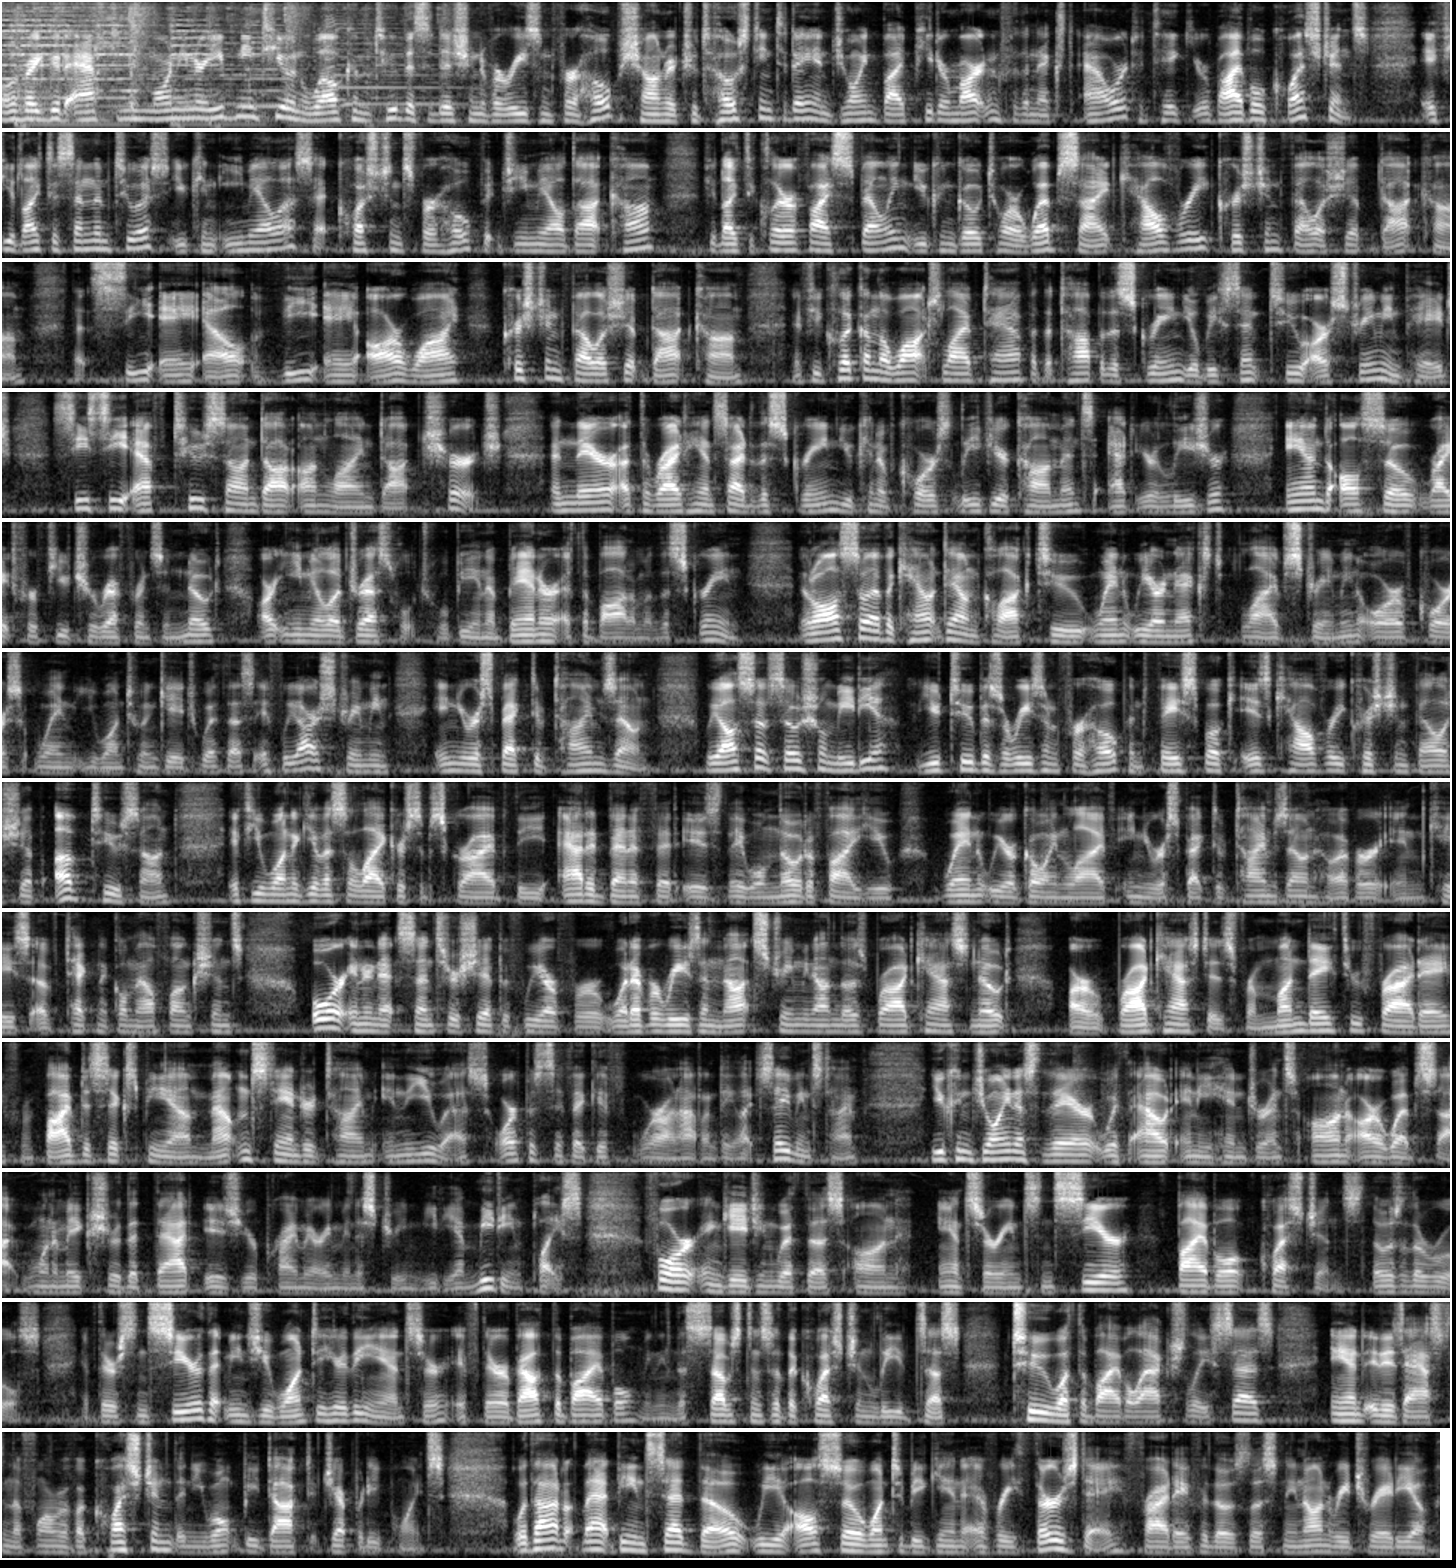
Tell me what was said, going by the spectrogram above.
Well, a very good afternoon, morning, or evening to you, and welcome to this edition of A Reason for Hope. Sean Richards hosting today and joined by Peter Martin for the next hour to take your Bible questions. If you'd like to send them to us, you can email us at questionsforhope at gmail.com. If you'd like to clarify spelling, you can go to our website, calvarychristianfellowship.com. That's C A L V A R Y, christianfellowship.com. If you click on the Watch Live tab at the top of the screen, you'll be sent to our streaming page, CCF ftucson.online.church. And there at the right hand side of the screen, you can, of course, leave your comments at your leisure and also write for future reference and note our email address, which will be in a banner at the bottom of the screen. It'll also have a countdown clock to when we are next live streaming, or, of course, when you want to engage with us if we are streaming in your respective time zone. We also have social media. YouTube is a reason for hope, and Facebook is Calvary Christian Fellowship of Tucson. If you want to give us a like or subscribe, the added benefit is they will notify you when we are going live in your respective time zone. However, in case of technical malfunctions or internet censorship, if we are for whatever reason not streaming on those broadcasts, note our broadcast is from Monday through Friday from 5 to 6 p.m. Mountain Standard Time in the U.S. or Pacific if we're on out on daylight savings time. You can join us there without any hindrance on our website. We want to make sure that that is your primary ministry media meeting place for engaging with us on answering sincere Bible questions. Those are the rules. If they're sincere, that means you want to hear the answer. If they're about the Bible, meaning the substance of the question leads us to what the Bible actually says, and it is asked in the form of a question, then you won't be docked Jeopardy points. Without that being said, though, we also want to begin every Thursday, Friday for those listening on Reach Radio,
